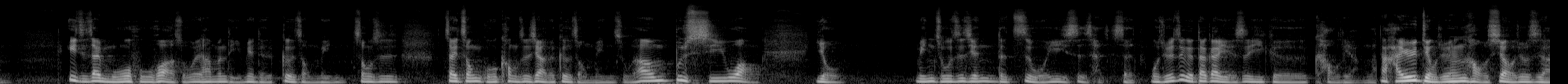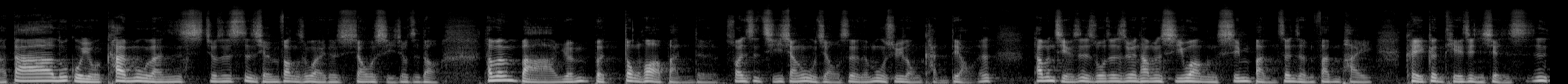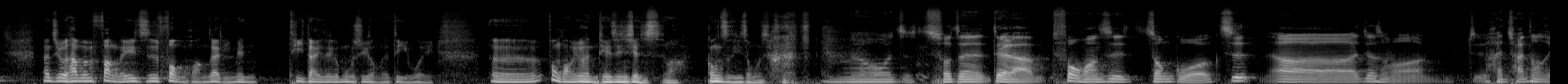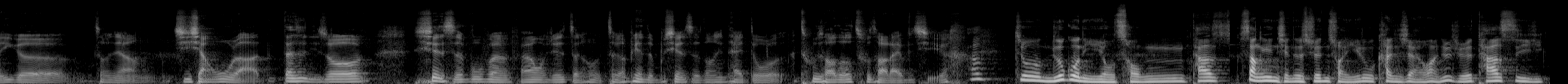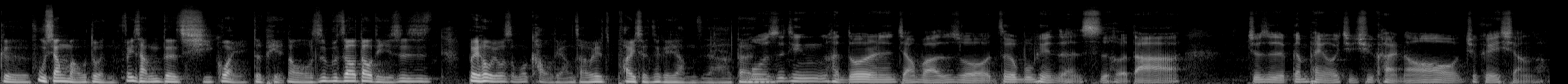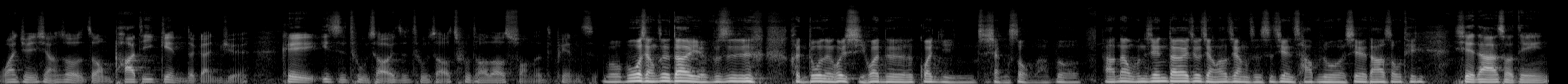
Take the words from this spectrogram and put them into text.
一直在模糊化所谓他们里面的各种民，都是在中国控制下的各种民族，他们不希望有民族之间的自我意识产生。我觉得这个大概也是一个考量了。那还有一点我觉得很好笑，就是啊，大家如果有看木兰，就是事前放出来的消息，就知道他们把原本动画版的算是吉祥物角色的木须龙砍掉。他们解释说，这是因为他们希望新版真人翻拍可以更贴近现实。那结果他们放了一只凤凰在里面替代这个木须龙的地位。呃，凤凰有很贴近现实吗？公子你怎么想？没有，我只说真的，对啦，凤凰是中国是呃叫什么，就很传统的一个怎么讲吉祥物啦。但是你说现实的部分，反正我觉得整个整个片子不现实的东西太多了，吐槽都吐槽来不及了。就如果你有从它上映前的宣传一路看下来的话，你就觉得它是一个互相矛盾、非常的奇怪的片。那我是不知道到底是背后有什么考量才会拍成这个样子啊？但我是听很多人的讲法是说，这部片子很适合大家。就是跟朋友一起去看，然后就可以享完全享受这种 party game 的感觉，可以一直吐槽，一直吐槽，吐槽到爽的片子。我不过想这大概也不是很多人会喜欢的观影享受吧。不好，那我们今天大概就讲到这样子，时间也差不多了，谢谢大家收听，谢谢大家收听。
